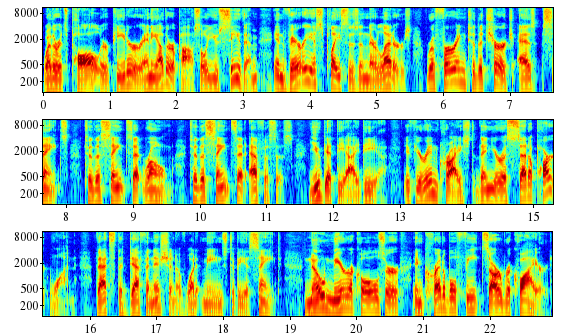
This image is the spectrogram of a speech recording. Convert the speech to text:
Whether it's Paul or Peter or any other apostle, you see them in various places in their letters referring to the church as saints, to the saints at Rome, to the saints at Ephesus. You get the idea. If you're in Christ, then you're a set apart one. That's the definition of what it means to be a saint. No miracles or incredible feats are required.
